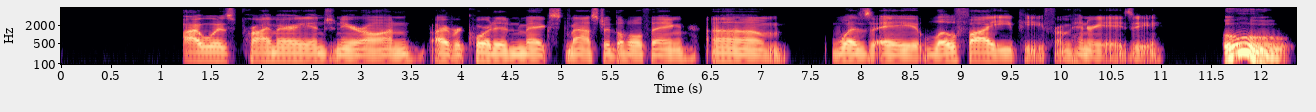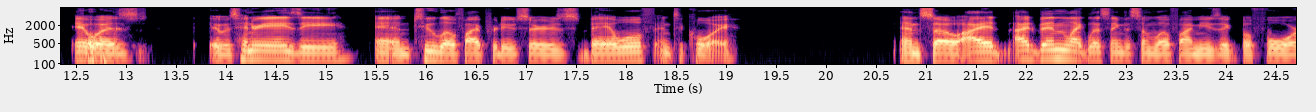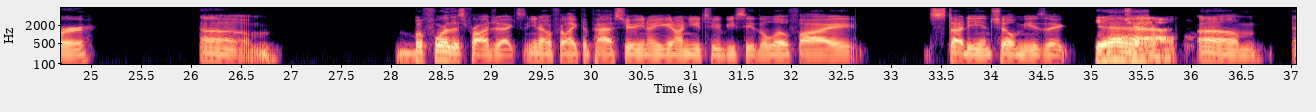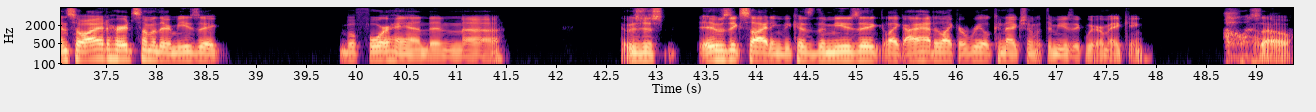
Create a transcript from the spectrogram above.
I was primary engineer on. I recorded, mixed, mastered the whole thing. Um, was a lo-fi EP from Henry AZ. Ooh. It was it was Henry AZ and two lo-fi producers, Beowulf and Takoi. And so I had I'd been like listening to some lo-fi music before um before this project, you know, for like the past year, you know, you get on YouTube, you see the lo-fi study and chill music yeah. channel. Um, and so I had heard some of their music beforehand, and uh, it was just it was exciting because the music, like I had like a real connection with the music we were making. Oh, wow. so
